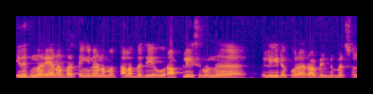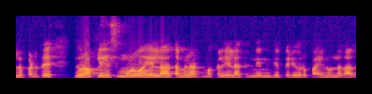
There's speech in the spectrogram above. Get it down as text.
இதுக்கு மாதிரியான பார்த்தீங்கன்னா நம்ம தளபதி ஒரு அப்ளிகேஷன் ஒன்று வெளியிட போறாரு அப்படின்ற மாதிரி சொல்லப்படுது. இந்த ஒரு அப்ளிகேஷன் மூலமாக எல்லா தமிழ்நாட்டு மக்கள் எல்லாத்துக்குமே மிகப்பெரிய ஒரு பயனுள்ளதாக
